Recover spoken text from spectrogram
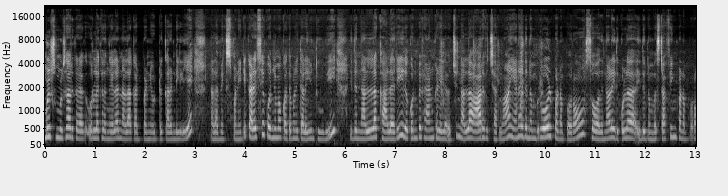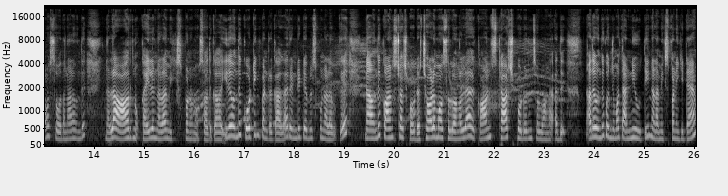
முழுசு முழுசாக இருக்கிற உருளைக்கிழங்கு எல்லாம் நல்லா கட் பண்ணி விட்டு கரண்டிலேயே நல்லா மிக்ஸ் பண்ணிவிட்டு கடைசியாக கொஞ்சமாக கொத்தமல்லி தலையும் தூவி இது நல்லா கலரி இதை கொண்டு போய் ஃபேன் கடையில் வச்சு நல்லா ஆற வச்சிடலாம் ஏன்னா இதை நம்ம ரோல் பண்ண போகிறோம் ஸோ அதனால் இதுக்குள்ளே இது நம்ம ஸ்டஃபிங் பண்ண போகிறோம் ஸோ அதனால் வந்து நல்லா ஆறணும். கையில் நல்லா மிக்ஸ் பண்ணணும். ஸோ அதுக்காக இதை வந்து கோட்டிங் பண்ணுறதுக்காக ரெண்டு டேபிள் ஸ்பூன் அளவுக்கு நான் வந்து கார்ன்ஸ்டார்ச் பவுடர் சோளமாவு சொல்லுவாங்கள்ல கார்ன்ஸ்டார்ச் பவுடர்னு சொல்லுவாங்க அது. அதை வந்து கொஞ்சமாக தண்ணி ஊற்றி நல்லா மிக்ஸ் பண்ணிக்கிட்டேன்.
